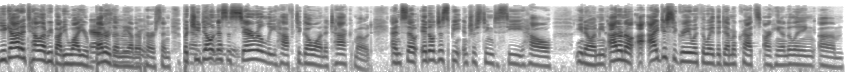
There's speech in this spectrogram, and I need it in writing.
You got to tell everybody why you're better than the other person, but you don't necessarily have to go on attack mode. And so it'll just be interesting to see how, you know, I mean, I don't know. I, I disagree with the way the Democrats are handling. Um,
